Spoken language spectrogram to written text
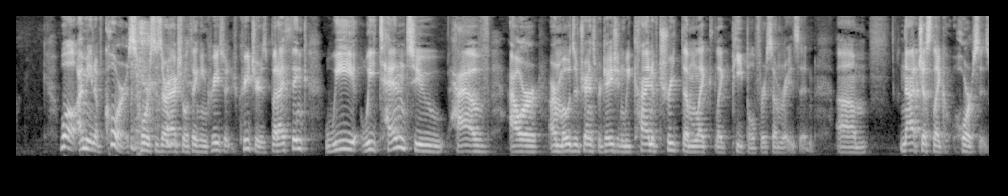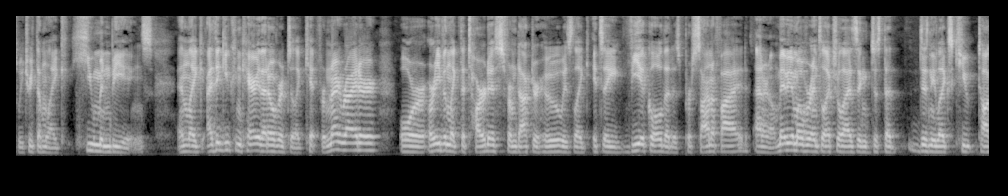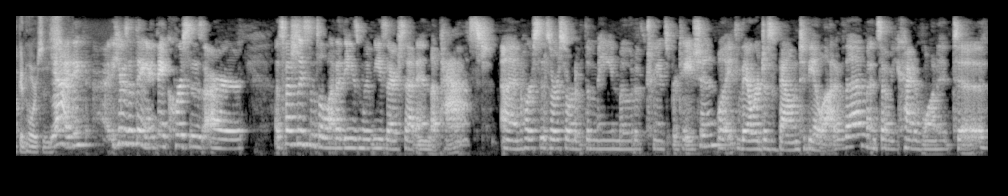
Well, I mean, of course, horses are actual thinking creatures, but I think we we tend to have our our modes of transportation. We kind of treat them like like people for some reason, um, not just like horses. We treat them like human beings, and like I think you can carry that over to like KITT from Knight Rider, or or even like the TARDIS from Doctor Who is like it's a vehicle that is personified. I don't know. Maybe I'm over intellectualizing just that Disney likes cute talking horses. Yeah, I think here's the thing. I think horses are, especially since a lot of these movies are set in the past, and horses are sort of the main mode of transportation. Like there were just bound to be a lot of them, and so you kind of wanted to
